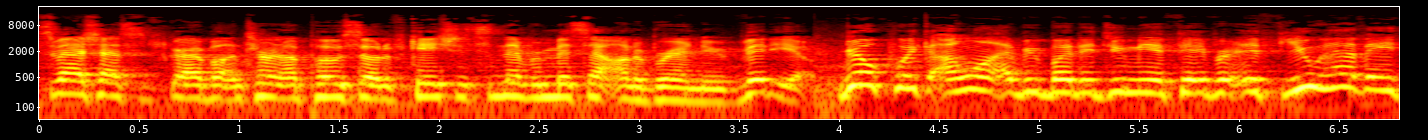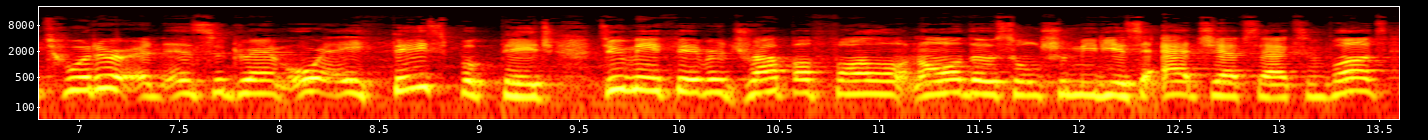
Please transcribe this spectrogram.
Smash that subscribe button, turn on post notifications to never miss out on a brand new video. Real quick, I want everybody to do me a favor. If you have a Twitter, an Instagram, or a Facebook page, do me a favor, drop a follow on all those social medias at Jeff Saxton Vlogs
